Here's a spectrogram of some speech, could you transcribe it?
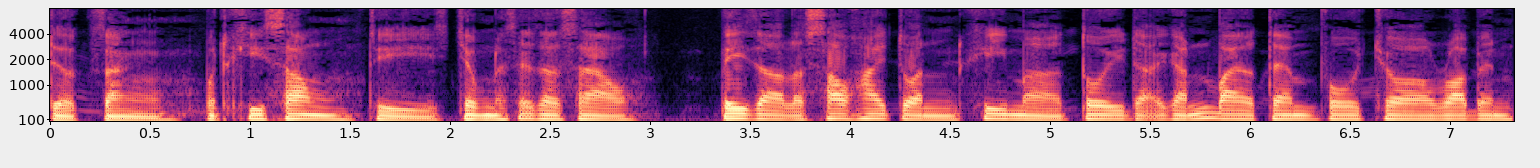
được rằng một khi xong thì trông nó sẽ ra sao. Bây giờ là sau hai tuần khi mà tôi đã gắn Biotem vô cho Robin.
